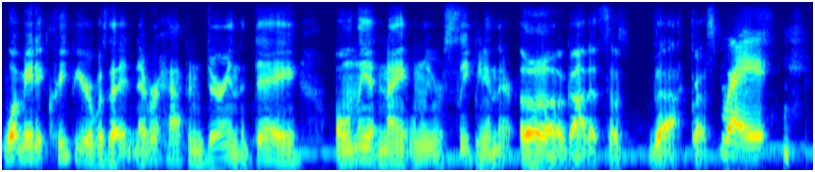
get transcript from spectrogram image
What made it creepier was that it never happened during the day, only at night when we were sleeping in there. Oh, God, that's so. Ugh, gross. Right.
